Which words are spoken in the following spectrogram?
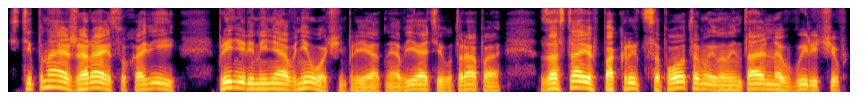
Степная жара и суховей приняли меня в не очень приятное объятие у трапа, заставив покрыться потом и моментально вылечив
